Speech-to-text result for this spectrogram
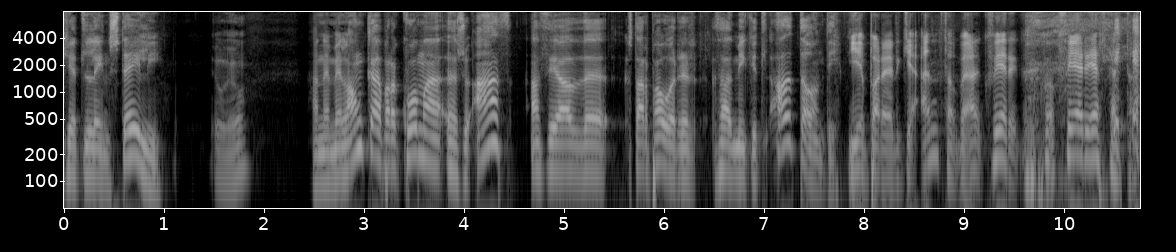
hétt Lane Staley. Jú, jú. Hann er með langaði bara að koma þessu að Af því að uh, Star Power er það mikill aðdáðandi Ég bara er ekki ennþá Hver, hver er þetta?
